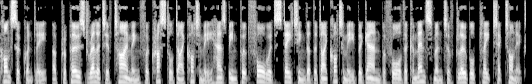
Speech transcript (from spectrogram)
Consequently, a proposed relative timing for crustal dichotomy has been put forward stating that the dichotomy began before the commencement of global plate tectonics.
